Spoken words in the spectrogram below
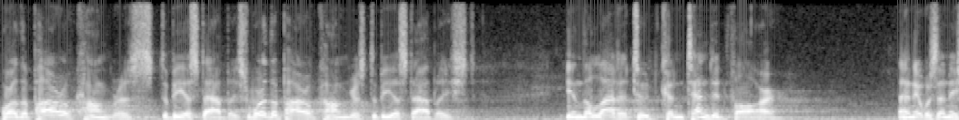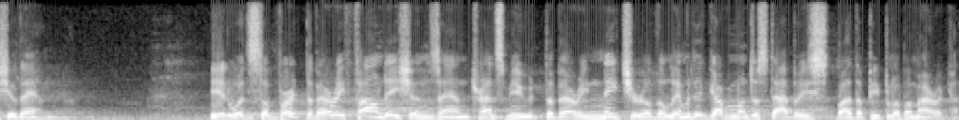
Were the power of Congress to be established, were the power of Congress to be established in the latitude contended for, and it was an issue then, it would subvert the very foundations and transmute the very nature of the limited government established by the people of America.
